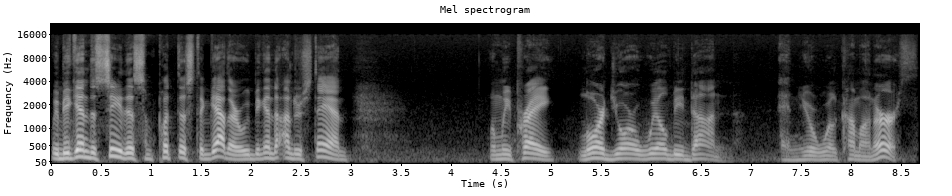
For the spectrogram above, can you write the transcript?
we begin to see this and put this together. We begin to understand when we pray, Lord, your will be done and your will come on earth.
